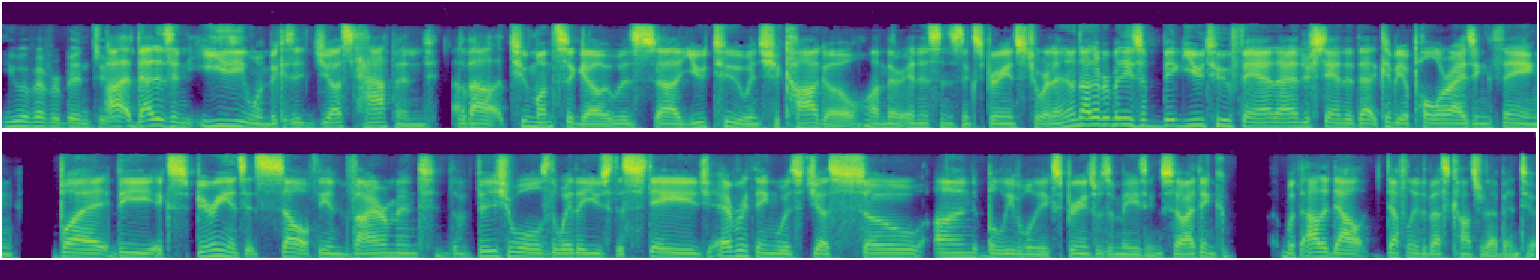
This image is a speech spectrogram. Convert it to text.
you have ever been to? Uh, that is an easy one because it just happened about two months ago. It was uh, U2 in Chicago on their Innocence Experience tour. And I know not everybody's a big U2 fan. I understand that that can be a polarizing thing but the experience itself, the environment, the visuals, the way they used the stage, everything was just so unbelievable. The experience was amazing. So I think, without a doubt, definitely the best concert I've been to.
